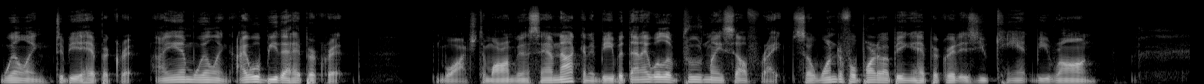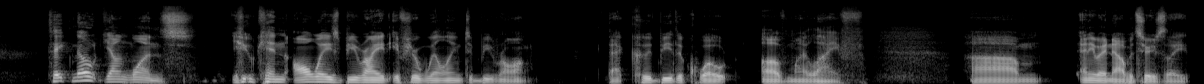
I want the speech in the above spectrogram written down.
willing to be a hypocrite. I am willing. I will be that hypocrite. Watch, tomorrow I'm going to say I'm not going to be, but then I will have proved myself right. So, wonderful part about being a hypocrite is you can't be wrong. Take note, young ones. You can always be right if you're willing to be wrong. That could be the quote of my life. Um, anyway, no, but seriously,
